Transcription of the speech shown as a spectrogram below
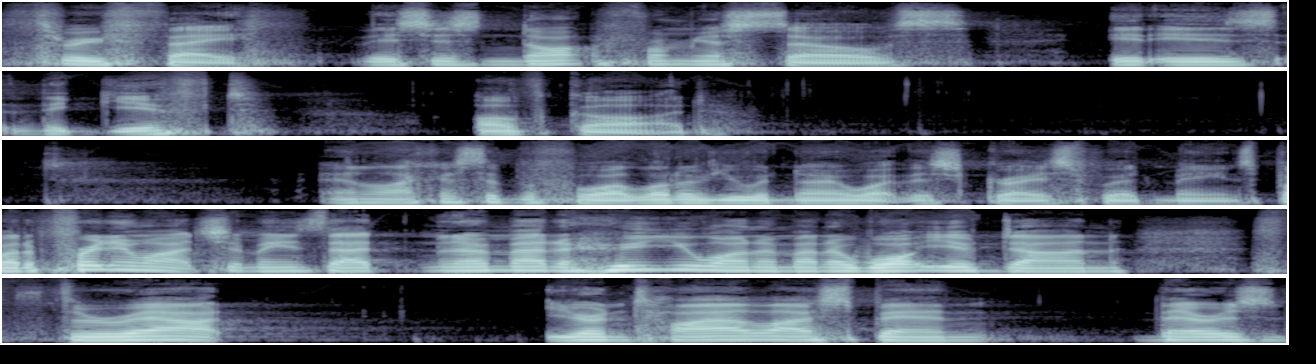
through faith. This is not from yourselves, it is the gift of God. And like I said before, a lot of you would know what this grace word means. But pretty much it means that no matter who you are, no matter what you've done throughout your entire lifespan, there is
